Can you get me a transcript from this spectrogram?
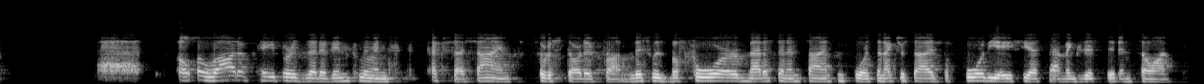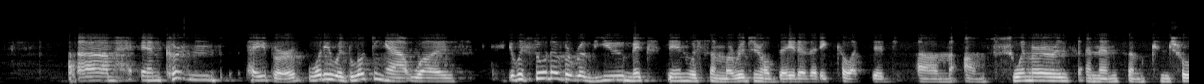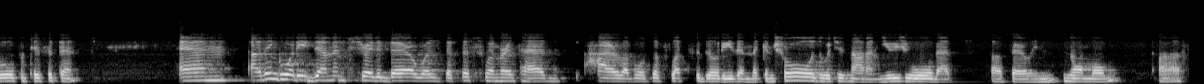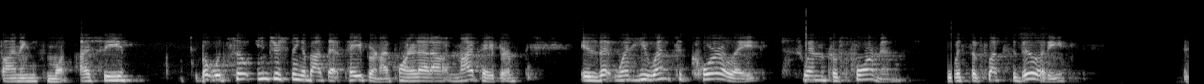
a, lot of papers that have influenced exercise science sort of started from. This was before medicine and science and sports and exercise, before the ACSM existed, and so on. Um, and Cureton's paper, what he was looking at was it was sort of a review mixed in with some original data that he collected um, on swimmers and then some control participants. And I think what he demonstrated there was that the swimmers had higher levels of flexibility than the controls, which is not unusual. That's a fairly normal uh, finding from what I see. But what's so interesting about that paper, and I pointed that out in my paper, is that when he went to correlate swim performance with the flexibility,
